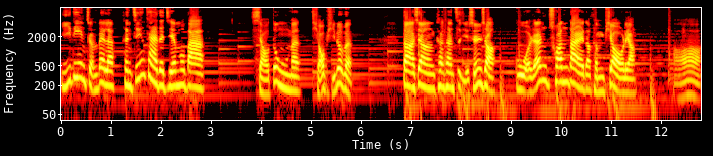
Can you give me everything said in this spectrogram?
一定准备了很精彩的节目吧？小动物们调皮地问：“大象，看看自己身上，果然穿戴得很漂亮。啊，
